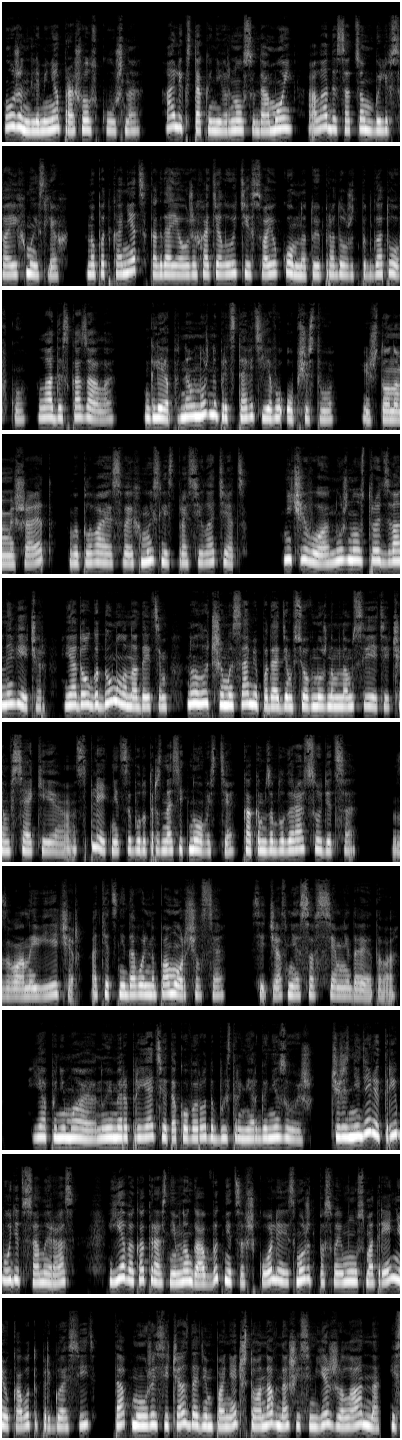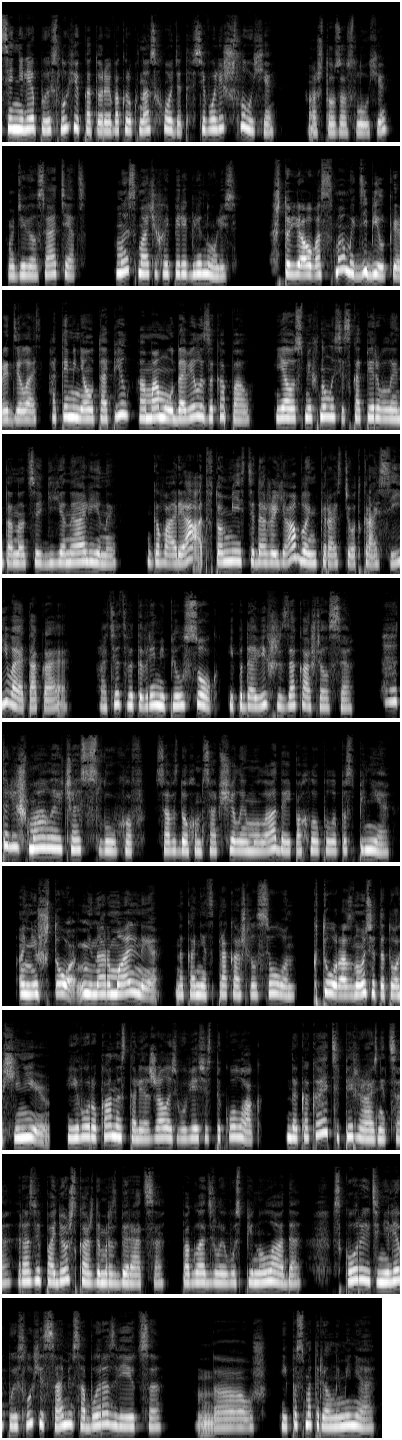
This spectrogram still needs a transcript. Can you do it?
Ужин для меня прошел скучно. Алекс так и не вернулся домой, а Лада с отцом были в своих мыслях. Но под конец, когда я уже хотела уйти в свою комнату и продолжить подготовку, Лада сказала, «Глеб, нам нужно представить Еву обществу». «И что нам мешает?» Выплывая из своих мыслей, спросил отец. «Ничего, нужно устроить званый вечер. Я долго думала над этим, но лучше мы сами подадим все в нужном нам свете, чем всякие сплетницы будут разносить новости, как им заблагорассудится». «Званый вечер?» Отец недовольно поморщился. «Сейчас мне совсем не до этого. «Я понимаю, но и мероприятие такого рода быстро не организуешь. Через недели три будет в самый раз. Ева как раз немного обвыкнется в школе и сможет по своему усмотрению кого-то пригласить. Так мы уже сейчас дадим понять, что она в нашей семье желанна, и все нелепые слухи, которые вокруг нас ходят, всего лишь слухи». «А что за слухи?» – удивился отец. Мы с мачехой переглянулись. «Что я у вас с мамой дебилкой родилась, а ты меня утопил, а маму удавил и закопал. Я усмехнулась и скопировала интонации гиены Алины. «Говорят, в том месте даже яблонька растет, красивая такая». Отец в это время пил сок и, подавившись, закашлялся. «Это лишь малая часть слухов», — со вздохом сообщила ему Лада и похлопала по спине. «Они что, ненормальные?» — наконец прокашлялся он. «Кто разносит эту ахинею?» Его рука на столе сжалась в увесистый кулак. «Да какая теперь разница? Разве пойдешь с каждым разбираться? Погладила его спину Лада. Скоро эти нелепые слухи сами собой развеются. Да уж. И посмотрел на меня.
